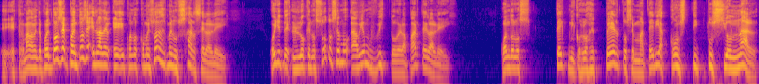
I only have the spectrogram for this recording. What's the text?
eh, extremadamente. Pues entonces, pues entonces eh, cuando comenzó a desmenuzarse la ley, óyete, lo que nosotros hemos, habíamos visto de la parte de la ley, cuando los técnicos, los expertos en materia constitucional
